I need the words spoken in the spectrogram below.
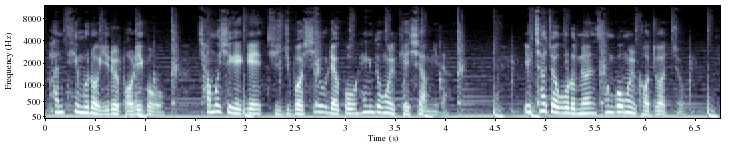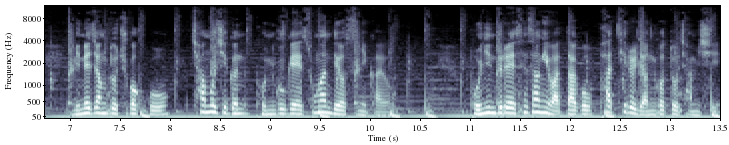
한 팀으로 일을 벌이고 차무식에게 뒤집어 씌우려고 행동을 개시합니다. 1차적으로는 성공을 거두었죠. 민 회장도 죽었고 차무식은 본국에 송환되었으니까요. 본인들의 세상이 왔다고 파티를 연 것도 잠시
